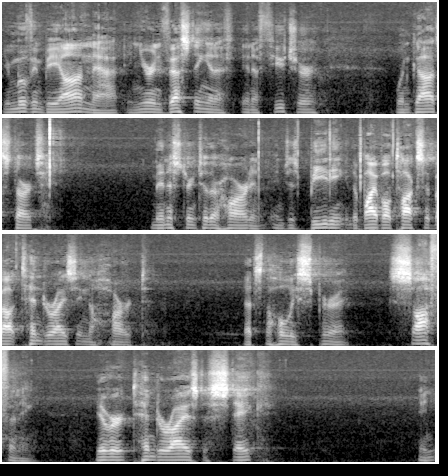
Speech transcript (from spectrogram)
You're moving beyond that, and you're investing in a, in a future when God starts ministering to their heart and, and just beating. The Bible talks about tenderizing the heart. That's the Holy Spirit softening. You ever tenderized a steak? And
